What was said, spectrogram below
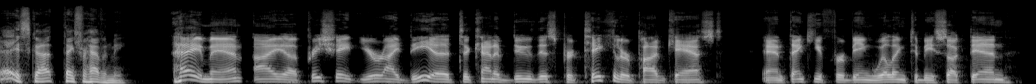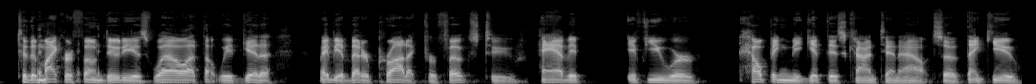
Hey, Scott. Thanks for having me. Hey, man, I appreciate your idea to kind of do this particular podcast. And thank you for being willing to be sucked in to the microphone duty as well. I thought we'd get a maybe a better product for folks to have if if you were helping me get this content out. So thank you.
